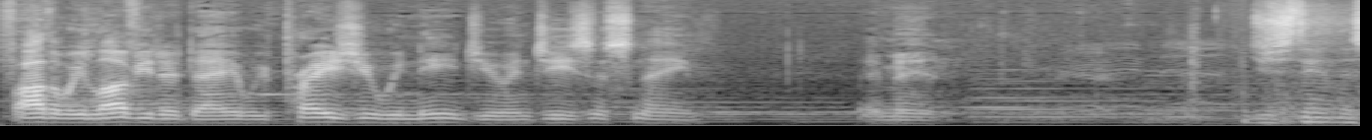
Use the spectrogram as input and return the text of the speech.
Father, we love you today. We praise you. We need you. In Jesus' name, amen. Would you stand this?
